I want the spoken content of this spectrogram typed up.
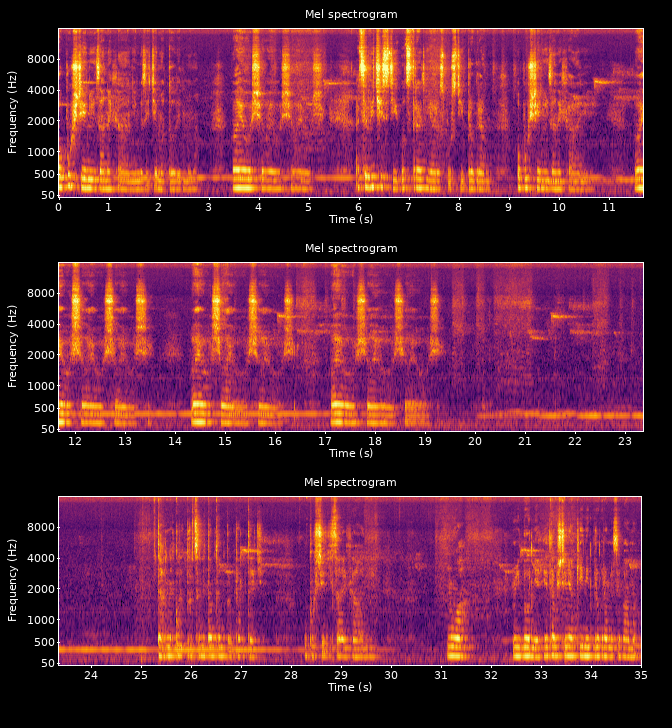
opuštění, zanechání mezi těmato lidmama. Lajoši, lajoši, lajoši. Ať se vyčistí, odstraní a rozpustí program opuštění, zanechání. Lajoši, lajoši, lajoši. Lajoši, lajoši, lajoši. Lajoši, lajoši, lajoši. Tak na kolik procent je tam ten program teď? Opuštění, zanechání. Nula. Výborně. Je tam ještě nějaký jiný program mezi váma?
